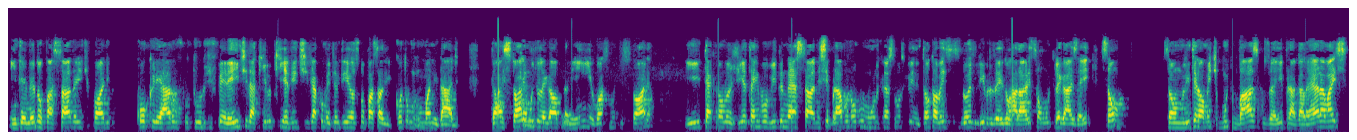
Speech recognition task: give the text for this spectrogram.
entendendo o passado, a gente pode co-criar um futuro diferente daquilo que a gente já cometeu de erros no passado, enquanto humanidade. Então, a história é muito legal para mim, eu gosto muito de história, e tecnologia está envolvida nessa, nesse bravo novo mundo que nós estamos vivendo. Então, talvez esses dois livros aí do Harari são muito legais aí. São, são literalmente muito básicos aí para a galera, mas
